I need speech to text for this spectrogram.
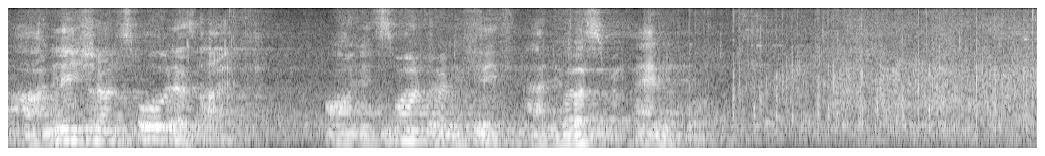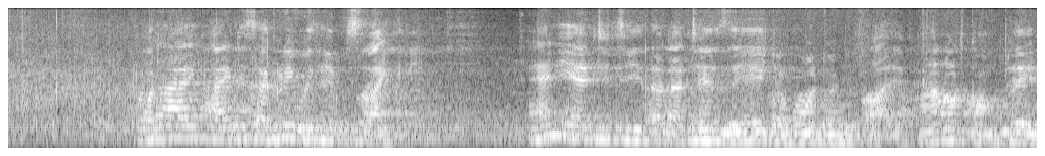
our nation's oldest life on its 125th anniversary. End but I, I disagree with him slightly. Any entity that attains the age of 125 cannot complain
